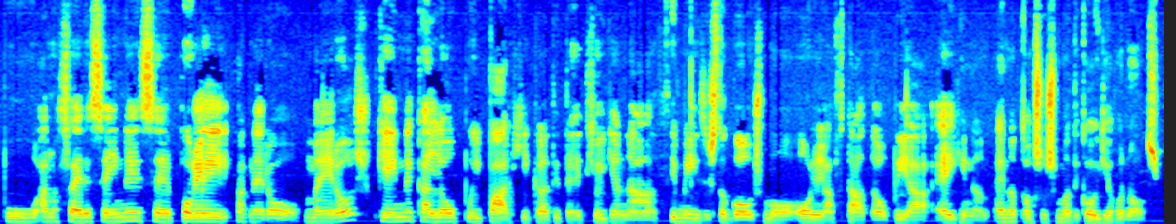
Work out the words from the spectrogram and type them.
που αναφέρεσαι είναι σε πολύ φανερό μέρος και είναι καλό που υπάρχει κάτι τέτοιο για να θυμίζεις στον κόσμο όλα αυτά τα οποία έγιναν ένα τόσο σημαντικό γεγονός.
